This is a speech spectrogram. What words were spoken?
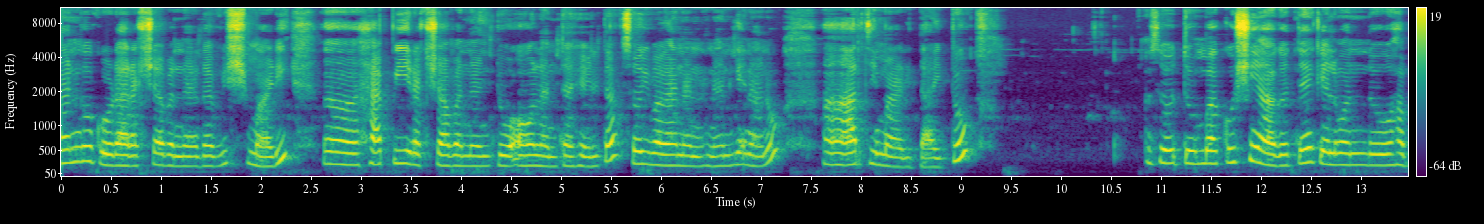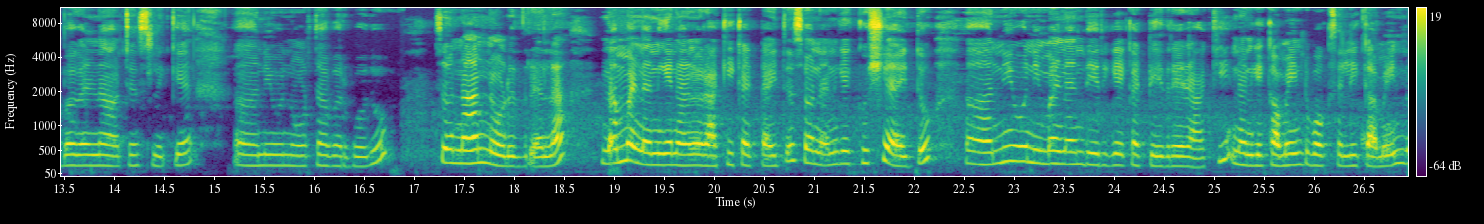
ನನಗೂ ಕೂಡ ರಕ್ಷಾಬಂಧನದ ವಿಶ್ ಮಾಡಿ ಹ್ಯಾಪಿ ರಕ್ಷಾಬಂಧನ್ ಟು ಆಲ್ ಅಂತ ಹೇಳ್ತಾ ಸೊ ಇವಾಗ ನನ್ನ, ನನಗೆ ನಾನು ಆರತಿ ಮಾಡಿದ್ದಾಯಿತು. ಸೊ ತುಂಬ ಖುಷಿ ಆಗುತ್ತೆ ಕೆಲವೊಂದು ಹಬ್ಬಗಳನ್ನ ಆಚರಿಸ್ಲಿಕ್ಕೆ ನೀವು ನೋಡ್ತಾ ಬರ್ಬೋದು. ಸೊ ನಾನು ನೋಡಿದ್ರಲ್ಲ ನಮ್ಮಣ್ಣನಿಗೆ ನಾನು ರಾಖಿ ಕಟ್ಟಾಯಿತು ಸೊ ನನಗೆ ಖುಷಿ ಆಯಿತು. ನೀವು ನಿಮ್ಮಣ್ಣಂದಿರಿಗೆ ಕಟ್ಟಿದರೆ ರಾಖಿ, ನನಗೆ ಕಮೆಂಟ್ ಬಾಕ್ಸಲ್ಲಿ ಕಮೆಂಟ್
